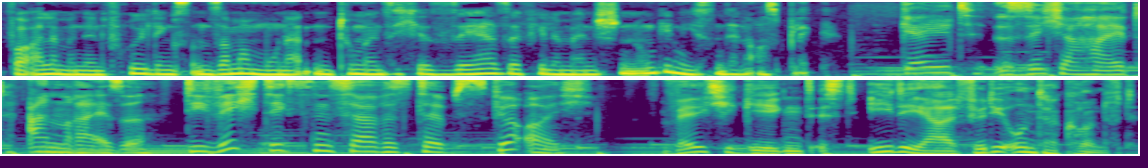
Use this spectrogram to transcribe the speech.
Vor allem in den Frühlings- und Sommermonaten tummeln sich hier sehr, sehr viele Menschen und genießen den Ausblick. Geld, Sicherheit, Anreise. Die wichtigsten Service-Tipps für euch. Welche Gegend ist ideal für die Unterkunft?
